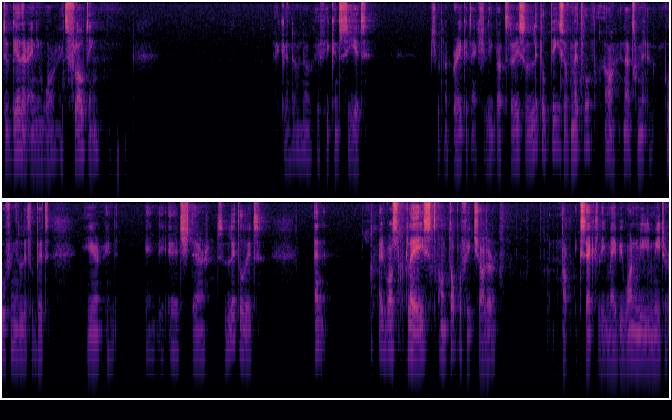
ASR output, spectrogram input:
together anymore. It's floating. I don't know if you can see it. Should not break it actually but there is a little piece of metal. Oh now it's moving a little bit here in the, in the edge there. It's a little bit. And it was placed on top of each other. Not exactly, maybe one millimeter,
